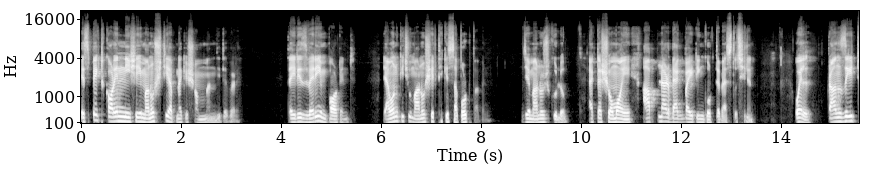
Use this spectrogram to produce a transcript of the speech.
এক্সপেক্ট করেননি সেই মানুষটি আপনাকে সম্মান দিতে পারে। তাই ইট ইজ ভেরি ইম্পর্টেন্ট এমন কিছু মানুষের থেকে সাপোর্ট পাবেন, যে মানুষগুলো একটা সময়ে আপনার ব্যাকবাইটিং করতে ব্যস্ত ছিলেন। ওয়েল ট্রানজিট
